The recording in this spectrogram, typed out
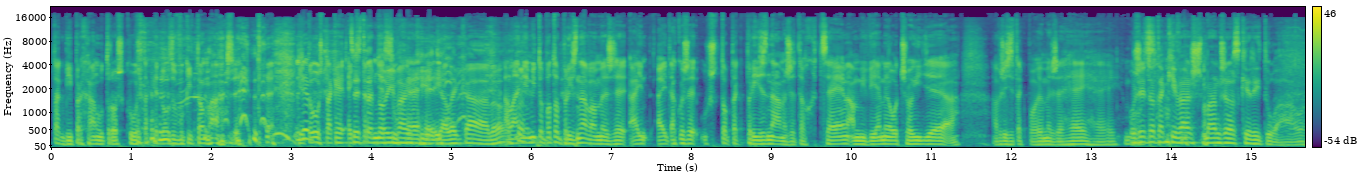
Už tak vyprchanú trošku, už také dozvuky to má, že je to už také extrémne do suché. Hej. ďaleká, áno. Ale nie, my to potom priznávame, že aj, aj akože už to tak priznám, že to chcem a my vieme, o čo ide a, a vždy si tak povieme, že hej, hej. Už je to taký váš manželský rituál.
